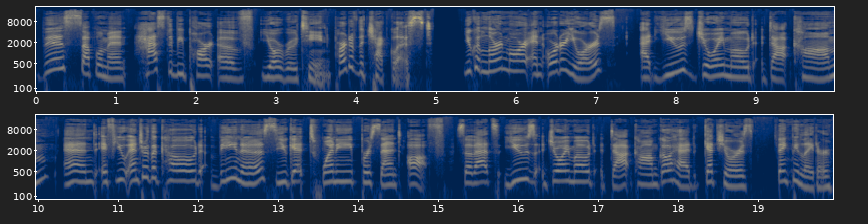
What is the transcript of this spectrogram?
this supplement has to be part of your routine, part of the checklist. You can learn more and order yours at usejoymode.com. And if you enter the code Venus, you get 20% off. So that's usejoymode.com. Go ahead, get yours. Thank me later.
